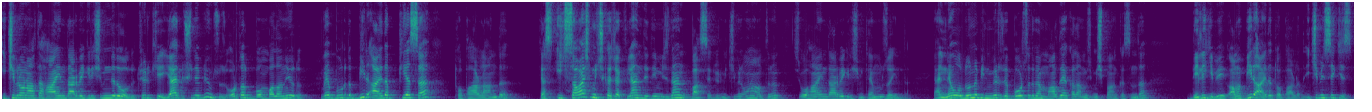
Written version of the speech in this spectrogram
2016 hain darbe girişiminde de oldu. Türkiye ya düşünebiliyor musunuz? Ortalık bombalanıyordu. Ve burada bir ayda piyasa toparlandı. Ya iç savaş mı çıkacak filan dediğimizden bahsediyorum. 2016'nın işte o hain darbe girişimi Temmuz ayında. Yani ne olduğunu bilmiyoruz ve borsada ben malda yakalanmışım İş Bankası'nda. Deli gibi ama bir ayda toparladı. 2008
